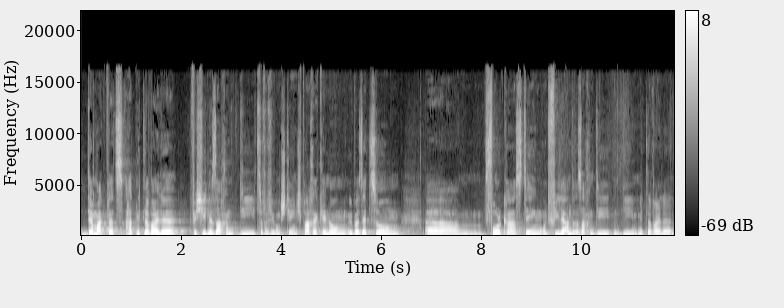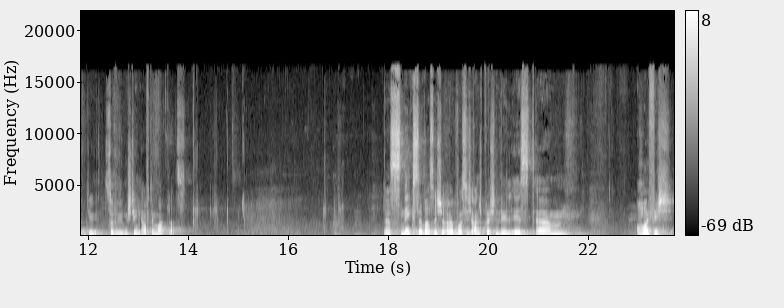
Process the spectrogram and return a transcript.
der Marktplatz hat mittlerweile verschiedene Sachen, die zur Verfügung stehen. Spracherkennung, Übersetzung, ähm, Forecasting und viele andere Sachen, die, die mittlerweile die zur Verfügung stehen auf dem Marktplatz. Das nächste, was ich, äh, was ich ansprechen will, ist ähm, häufig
